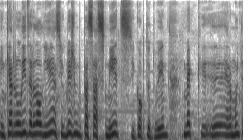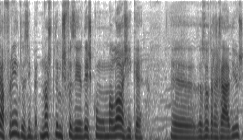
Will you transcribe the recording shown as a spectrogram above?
em que era líder da audiência, mesmo passar Smiths e Cocteau Twin, como é que uh, era muito à frente. Assim, nós podemos fazer, desde com uma lógica uh, das outras rádios,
